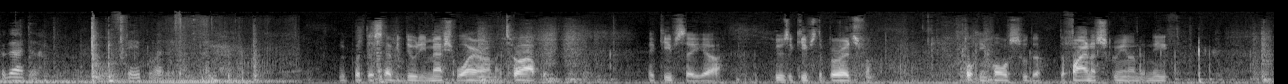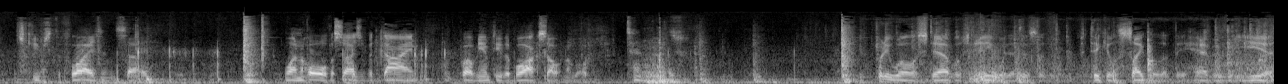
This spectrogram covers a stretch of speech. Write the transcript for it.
forgot to staple it or something. We put this heavy-duty mesh wire on the top, and it keeps the uh, usually keeps the birds from poking holes through the, the finer screen underneath, which keeps the flies inside. One hole the size of a dime would probably empty the box out in about 10 minutes. Pretty well established anyway that there's a particular cycle that they have every year.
